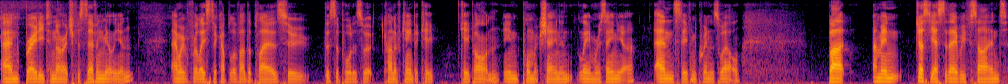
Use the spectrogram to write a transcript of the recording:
and Brady to Norwich for seven million, and we've released a couple of other players who the supporters were kind of keen to keep keep on in Paul McShane and Liam Rosenior and Stephen Quinn as well. But I mean, just yesterday we've signed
